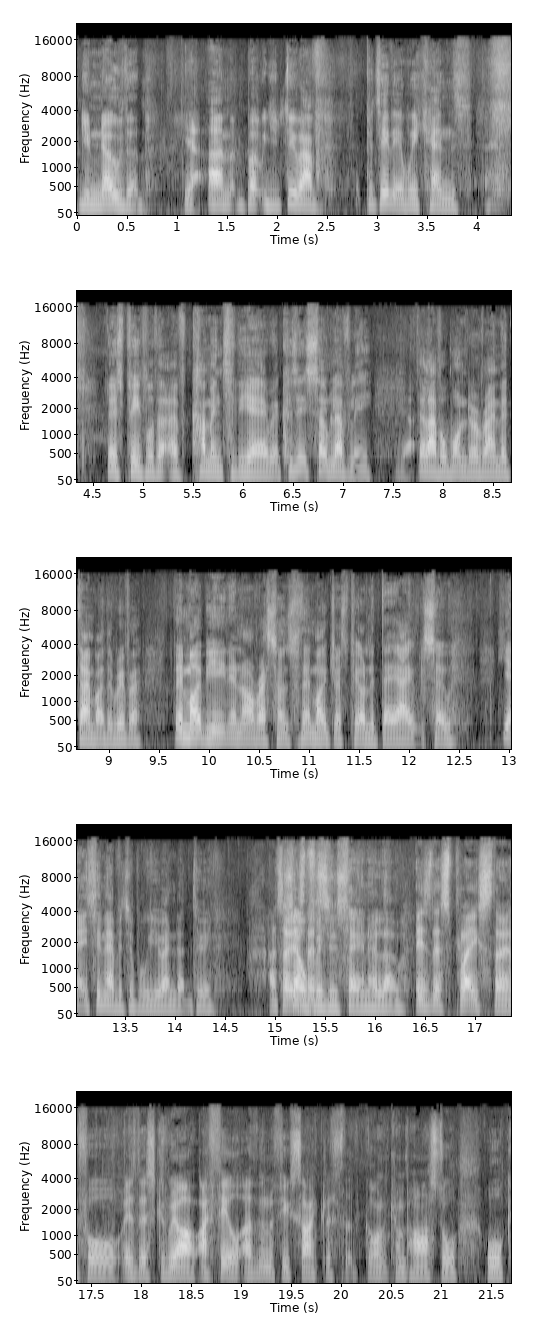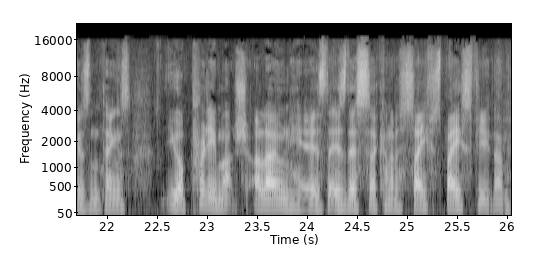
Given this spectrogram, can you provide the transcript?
you know them. Yeah. Um, but you do have, particularly at weekends, there's people that have come into the area because it's so lovely. Yeah. They'll have a wander around. They're down by the river. They might be eating in our restaurants. They might just be on a day out. So yeah, it's inevitable. You end up doing And so selfies is this, and saying hello. is this place therefore, is this, because we are, I feel, other than a few cyclists that have gone, come past or walkers and things, you're pretty much alone here. Is, is this a kind of a safe space for you then?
